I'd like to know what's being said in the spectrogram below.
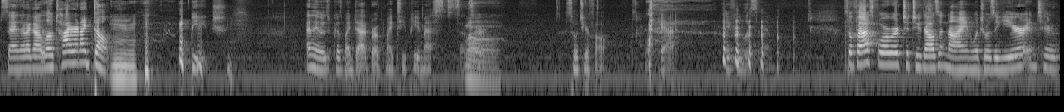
saying that I got a low tire and I don't. Mm. Beach. I think it was because my dad broke my TPMS sensor. Uh, So it's your fault, Dad, if you're listening. So fast forward to 2009, which was a year into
